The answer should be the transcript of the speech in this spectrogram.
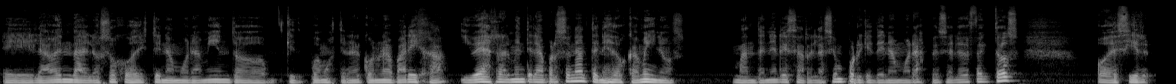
eh, la venda de los ojos de este enamoramiento que podemos tener con una pareja y ves realmente la persona, tenés dos caminos. Mantener esa relación porque te enamorás pese a los defectos o decir,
